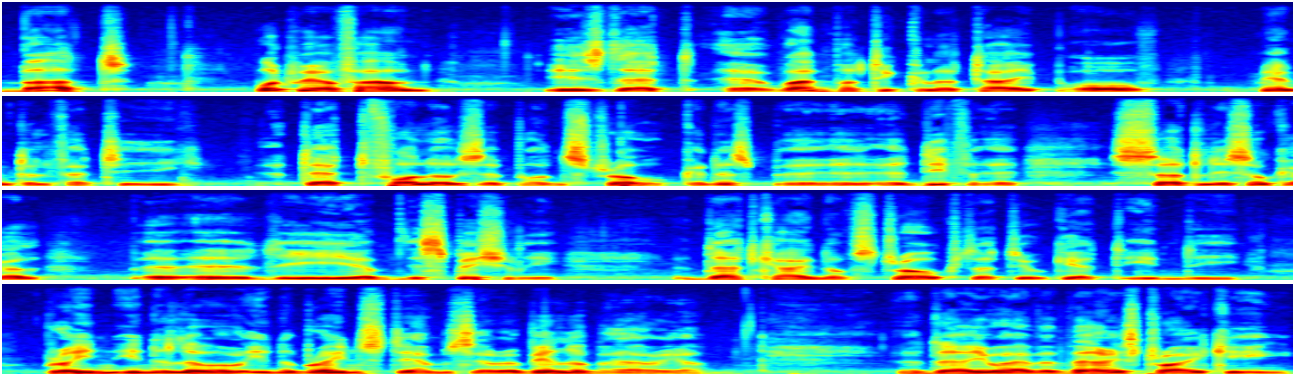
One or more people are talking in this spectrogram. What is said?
But what we have found is that uh, one particular type of mental fatigue that follows upon stroke, and a, a, a diff, uh, certainly so-called uh, uh, the especially that kind of stroke that you get in the brain in the lower in the brainstem cerebellum area. there you have a very striking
